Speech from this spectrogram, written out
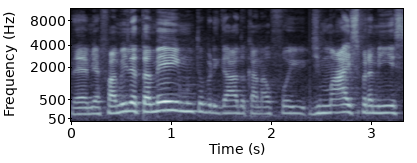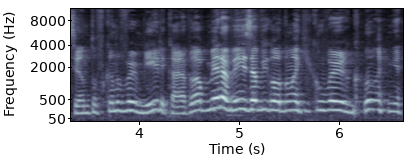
né? Minha família também, muito obrigado, o canal foi demais pra mim esse ano. Tô ficando vermelho, cara. Pela primeira vez o bigodão aqui com vergonha.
